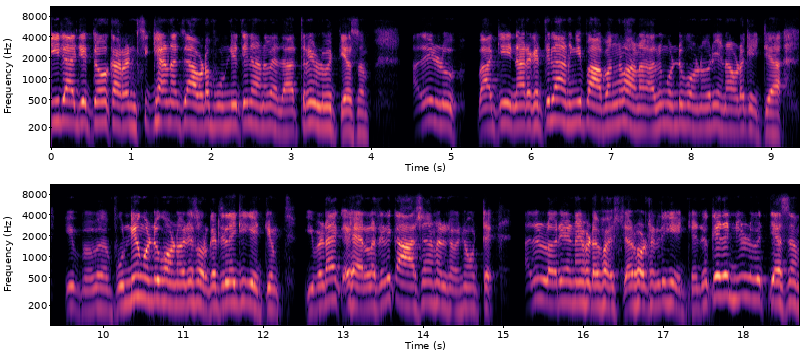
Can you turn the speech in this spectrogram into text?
ഈ രാജ്യത്തോ കറൻസിക്കാണെന്ന് വെച്ചാൽ അവിടെ പുണ്യത്തിനാണ് വില. അത്രേ ഉള്ളൂ വ്യത്യാസം. അതേ ഉള്ളൂ. ബാക്കി നരകത്തിലാണെങ്കിൽ പാപങ്ങളാണ്. അതും കൊണ്ട് പോണവരെയാണ് അവിടെ കയറ്റുക. ഈ പുണ്യം കൊണ്ട് പോണവരെ സ്വർഗത്തിലേക്ക് കയറ്റും. ഇവിടെ കേരളത്തിൽ കാശാണല്ലോ നോട്ട്. അതുള്ളവരെയാണ് ഇവിടെ ഫൈവ് സ്റ്റാർ ഹോട്ടലിൽ കയറ്റി അതൊക്കെ തന്നെയുള്ള വ്യത്യാസം.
